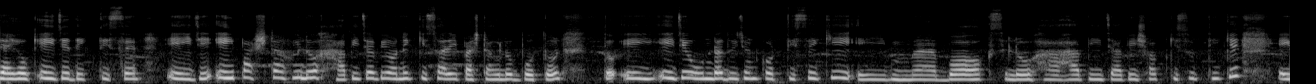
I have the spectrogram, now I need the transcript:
যাই হোক, এই যে দেখতেছেন, এই যে এই পাশটা হলো হাবিজাবি অনেক কিছু আর এই পাশটা হলো বোতল। তো এই এই যে ওনরা দুজন করতেছে কি, এই বক্স, লোহা হাবি জাবি সব কিছুর থেকে এই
